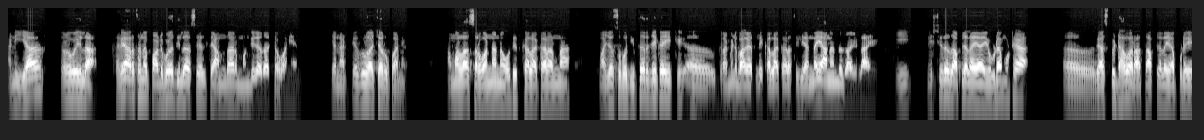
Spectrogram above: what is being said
आणि या चळवळीला खऱ्या अर्थानं पाठबळ दिलं असेल ते आमदार मंगेदादा चव्हाण यांनी या नाट्यगृहाच्या रूपाने. आम्हाला सर्वांना नवोदित कलाकारांना माझ्यासोबत इतर जे काही के- ग्रामीण भागातले कलाकार असतील यांनाही आनंद झालेला आहे की निश्चितच आपल्याला या एवढ्या मोठ्या व्यासपीठावर आता आपल्याला यापुढे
